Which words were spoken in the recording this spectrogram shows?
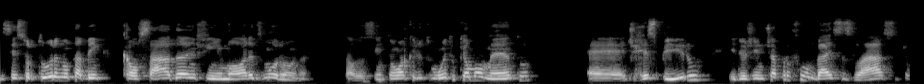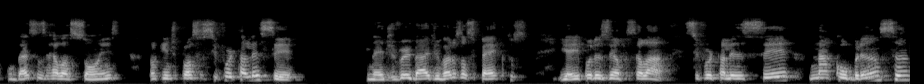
se a estrutura não está bem calçada, enfim, uma hora desmorona. Tal assim. Então, eu acredito muito que é o momento é, de respiro e de a gente aprofundar esses laços, aprofundar essas relações, para que a gente possa se fortalecer né, de verdade em vários aspectos. E aí, por exemplo, sei lá, se fortalecer na cobrança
